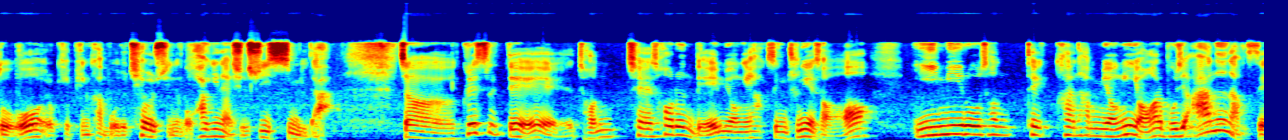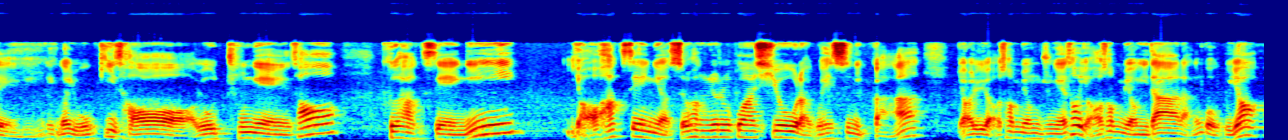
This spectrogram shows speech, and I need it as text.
또 이렇게 빈칸 모두 채울 수 있는 거 확인하실 수 있습니다. 자, 그랬을 때 전체 34명의 학생 중에서 임의로 선택한 한 명이 영화를 보지 않은 학생. 그러니까 여기서 요 중에서 그 학생이 여학생이었을 확률을 구하시오 라고 했으니까 16명 중에서 6명이다 라는 거고요.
